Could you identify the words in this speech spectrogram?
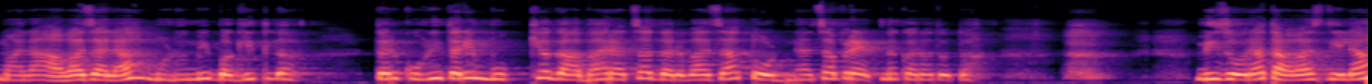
मला आवाज आला म्हणून मी बघितलं. तर कोणीतरी मुख्य गाभाऱ्याचा दरवाजा तोडण्याचा प्रयत्न करत होता. मी जोरात आवाज दिला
